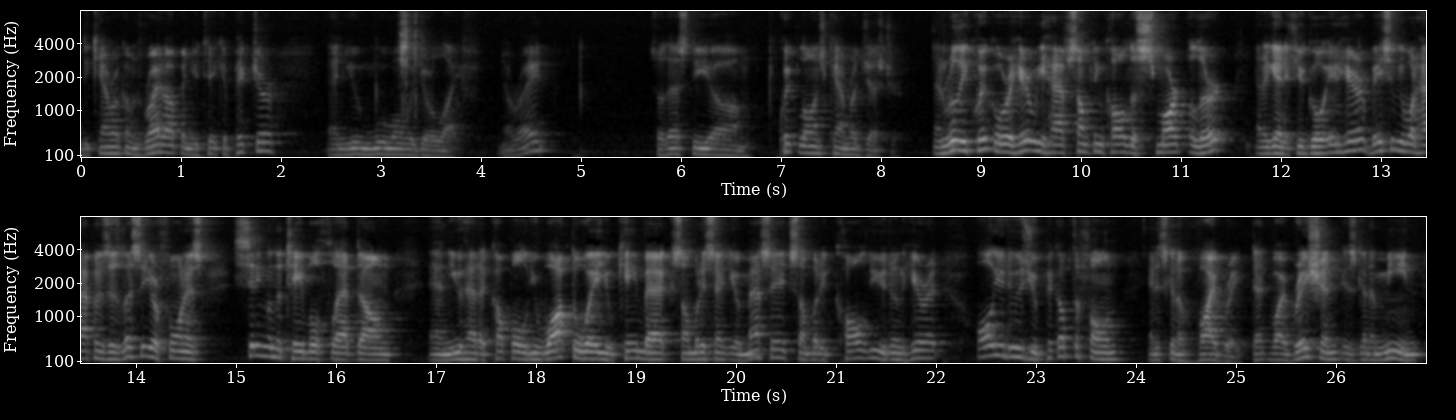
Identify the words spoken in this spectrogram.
the camera comes right up and you take a picture and you move on with your life. All right? So that's the um, quick launch camera gesture. And really quick over here, we have something called a smart alert. And again, if you go in here, basically what happens is, let's say your phone is sitting on the table flat down and you had a couple, you walked away, you came back, somebody sent you a message, somebody called you, you didn't hear it. All you do is you pick up the phone and it's gonna vibrate. That vibration is gonna mean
